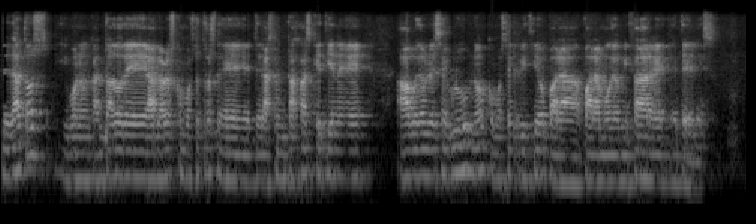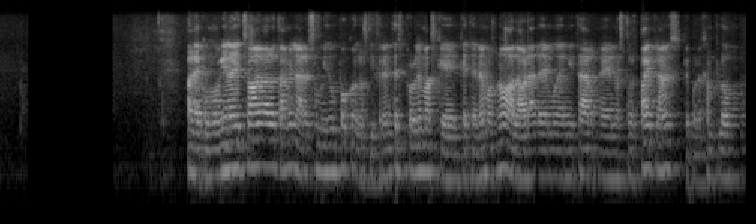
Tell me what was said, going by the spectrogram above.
de datos y bueno, encantado de hablaros con vosotros de, de las ventajas que tiene AWS Glue ¿no? como servicio para, para modernizar ETLs. Vale, como bien ha dicho Álvaro, también ha resumido un poco los diferentes problemas que, que tenemos ¿no? a la hora de modernizar eh, nuestros pipelines, que por ejemplo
